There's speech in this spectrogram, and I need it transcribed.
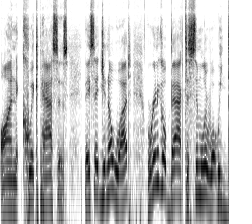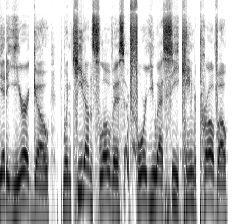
on quick passes. They said, you know what? We're going to go back to similar what we did a year ago when Kedon Slovis for USC came to Provo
